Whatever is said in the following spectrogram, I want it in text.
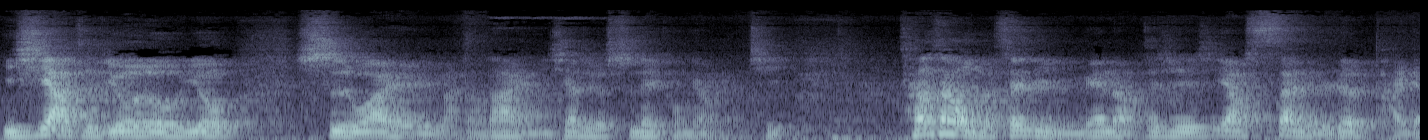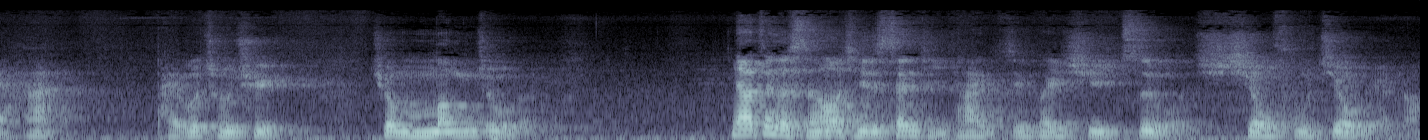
一下子就又室外满头大汗，一下就室内空调冷气，常常我们身体里面呢这些要散的热排的汗排不出去，就蒙住了。那这个时候其实身体它也是会去自我修复救援哦。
